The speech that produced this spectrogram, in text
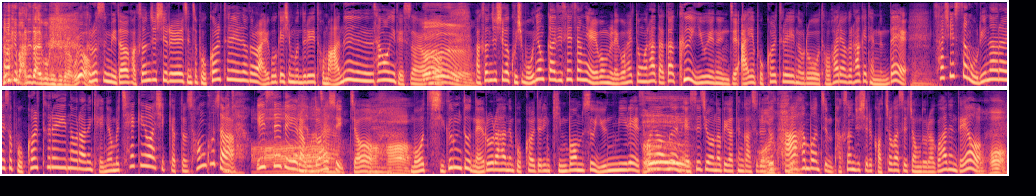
이렇게 많이들 알고 계시더라고요. 그렇습니다. 박선주 씨를 진짜 보컬 트레이너로 알고 계신 분들이 더 많은 상황이 됐어요. 네. 박선주 씨가 95년까지 세 장의 앨범을 내고 활동을 하다가 그 이후에는 이제 아예 보컬 트레이너로 더 활약을 하게 됐는데 음. 사실상 우리나라에서 보컬 트레이너라는 개념을 체계화시켰던 선구자 맞아요. 1세대라고도 아, 네, 할수 있죠. 아하. 뭐 지금도 내로라 하는 보컬들인 김범수, 윤미래, 서영은, 어. SG 워너비 같은 가수들도 다 한 번쯤 박선주 씨를 거쳐갔을 정도라고 하는데요. 어허.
